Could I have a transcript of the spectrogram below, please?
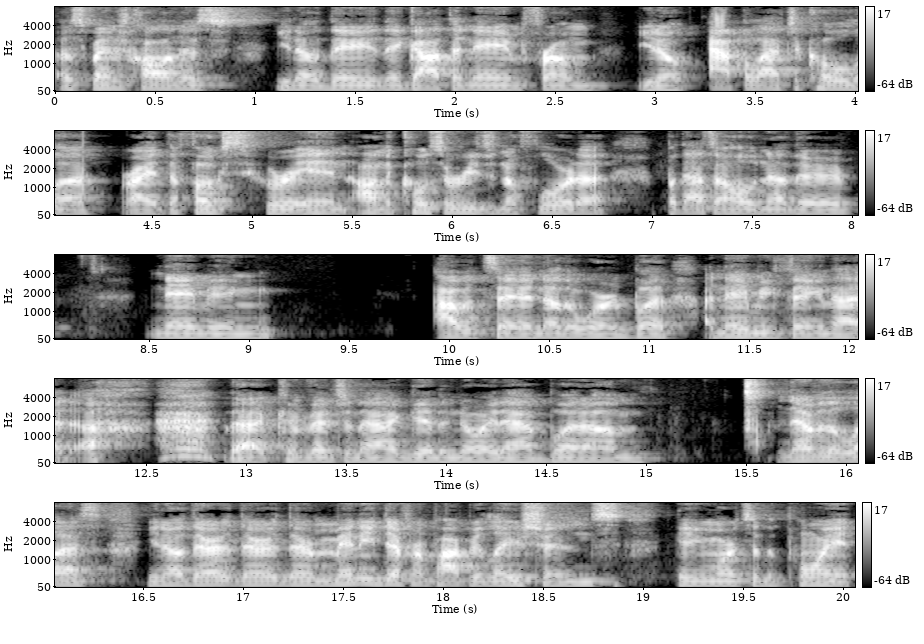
uh, Spanish colonists, you know, they they got the name from you know Apalachicola, right? The folks who are in on the coastal region of Florida, but that's a whole nother naming I would say another word, but a naming thing that uh, that convention that I get annoyed at. But um, nevertheless, you know, there there there are many different populations. Getting more to the point,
